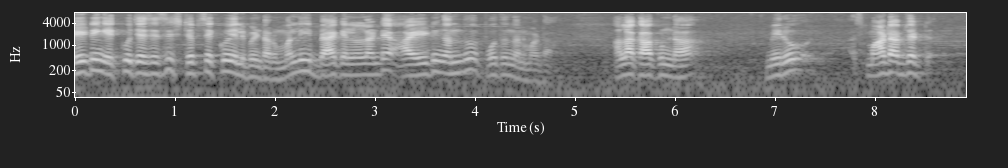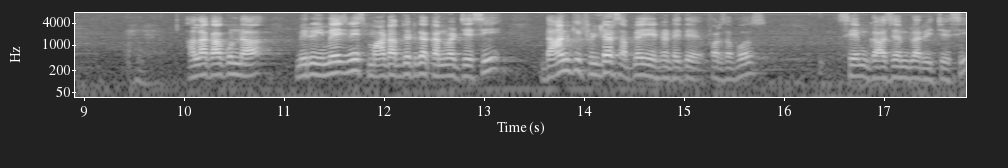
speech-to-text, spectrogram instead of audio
ఎడిటింగ్ ఎక్కువ చేసేసి స్టెప్స్ ఎక్కువ వెళ్ళిపోయింటారు. మళ్ళీ బ్యాక్ వెళ్ళాలంటే ఆ ఎడిటింగ్ అందు పోతుందన్నమాట. అలా కాకుండా మీరు స్మార్ట్ ఆబ్జెక్ట్ అలా కాకుండా మీరు ఇమేజ్ని స్మార్ట్ ఆబ్జెక్ట్గా కన్వర్ట్ చేసి దానికి ఫిల్టర్స్ అప్లై చేసినట్టయితే for suppose same Gaussian blur ఇచ్చేసి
